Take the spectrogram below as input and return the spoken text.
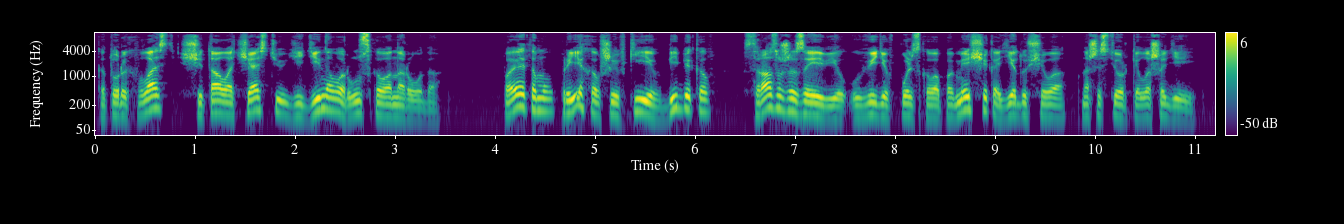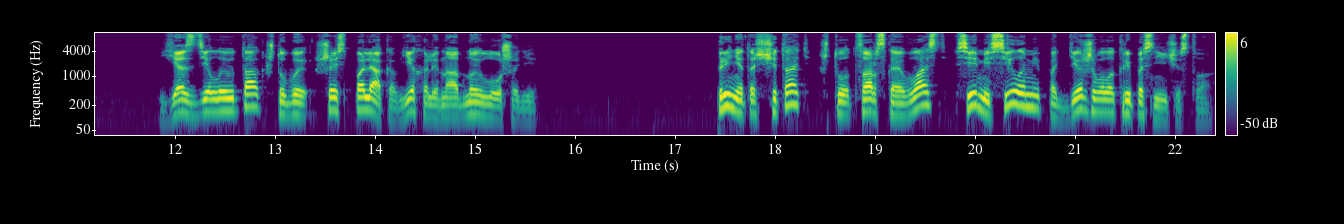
которых власть считала частью единого русского народа. Поэтому приехавший в Киев Бибиков сразу же заявил, увидев польского помещика, едущего на шестерке лошадей. «Я сделаю так, чтобы шесть поляков ехали на одной лошади». Принято считать, что царская власть всеми силами поддерживала крепостничество.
